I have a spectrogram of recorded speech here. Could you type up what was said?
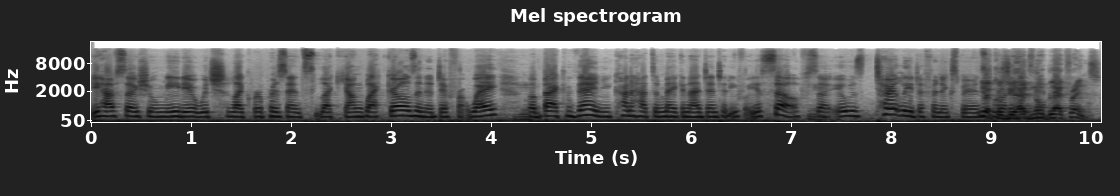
you have social media, which like represents like young black girls in a different way. Mm. But back then, you kind of had to make an identity for yourself. So it was totally a different experience. Yeah, because you had no black friends.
